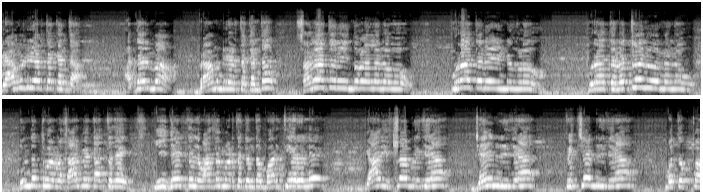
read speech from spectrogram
ಬ್ರಾಹ್ಮಣರು ಹೇಳ್ತಕ್ಕಂಥ ಅಧರ್ಮ, ಬ್ರಾಹ್ಮಣರು ಹೇಳ್ತಕ್ಕಂಥ ಸನಾತನ ಹಿಂದೂಗಳೆಲ್ಲ ನಾವು ಪುರಾತನ ಹಿಂದೂಗಳು. ಪುರಾತನತ್ವವನ್ನು ನಾವು ಹಿಂದುತ್ವವನ್ನು ಸಾರಬೇಕಾಗ್ತದೆ. ಈ ದೇಶದಲ್ಲಿ ವಾಸ ಮಾಡ್ತಕ್ಕಂಥ ಭಾರತೀಯರಲ್ಲಿ ಯಾರು ಇಸ್ಲಾಮ್ರಿದ್ದೀರಾ, ಜೈನರಿದ್ದೀರಾ, ಕ್ರಿಶ್ಚಿಯನ್ರಿದ್ದೀರಾ ಮತ್ತು ಪ,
